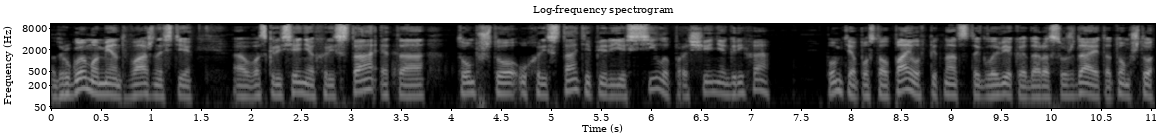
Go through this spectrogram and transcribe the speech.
Другой момент важности воскресения Христа – это том, что у Христа теперь есть сила прощения греха. Помните, апостол Павел в 15 главе, когда рассуждает о том, что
